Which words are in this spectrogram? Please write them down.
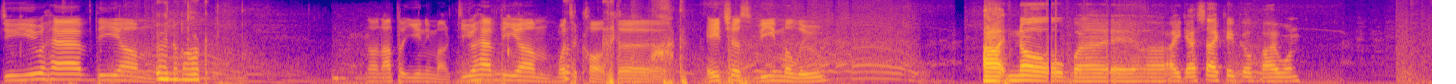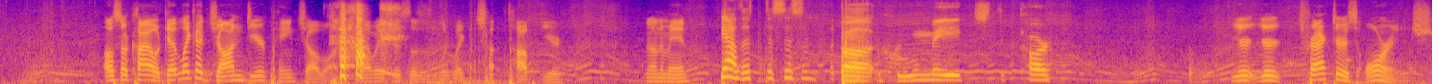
do you have the um Unimog. no not the Unimog. Do you have the um what's it called? The HSV Maloo? Uh, no, but I, uh, I guess I could go buy one. Also Kyle, get like a John Deere paint job on it. so that way it just doesn't look like ch- top gear. You know what I mean? Yeah, this this isn't. Uh, who makes the car? Your your tractor is orange.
